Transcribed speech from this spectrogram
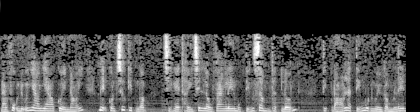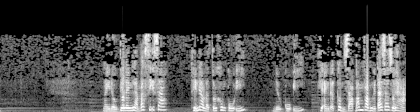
Đám phụ nữ nhao nhao cười nói Miệng còn chưa kịp ngậm Chỉ nghe thấy trên lầu vang lên một tiếng rầm thật lớn Tiếp đó là tiếng một người gầm lên. Ngày đầu tiên anh làm bác sĩ sao? Thế nào là tôi không cố ý? Nếu cố ý thì anh đã cầm dao băm vằm người ta ra rồi hả?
